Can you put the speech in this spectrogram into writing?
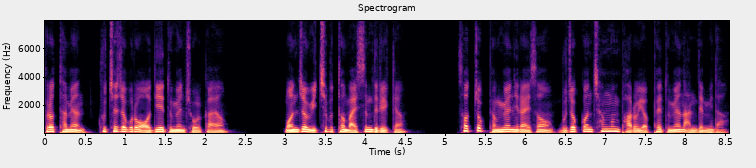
그렇다면 구체적으로 어디에 두면 좋을까요? 먼저 위치부터 말씀드릴게요. 서쪽 벽면이라 해서 무조건 창문 바로 옆에 두면 안 됩니다.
